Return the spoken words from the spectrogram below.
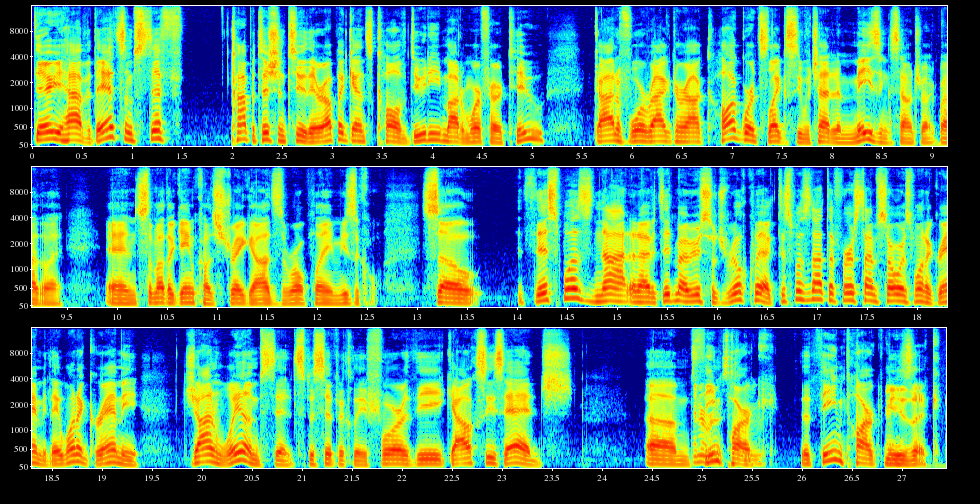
there you have it. They had some stiff competition too. They were up against Call of Duty, Modern Warfare 2, God of War Ragnarok, Hogwarts Legacy, which had an amazing soundtrack by the way, and some other game called Stray Gods, the role-playing musical. So this was not, and I did my research real quick. This was not the first time Star Wars won a Grammy. They won a Grammy. John Williams did specifically for the Galaxy's Edge um, theme park, the theme park music.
